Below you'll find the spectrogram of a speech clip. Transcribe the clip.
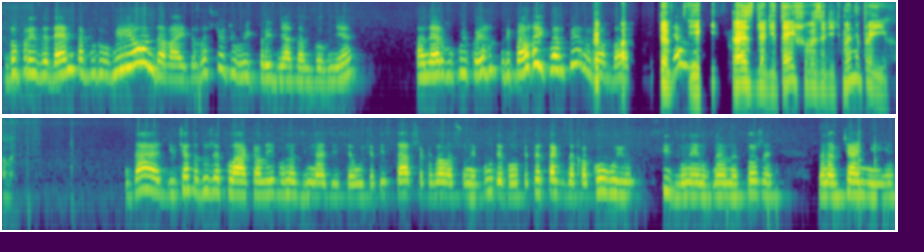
До президента буду мільйон давайте. За що чоловік три дня там був, ні? А нерву кулько я стріпала і квартиру там багато. Який стрес для дітей, що ви за дітьми не приїхали? Да, дівчата дуже плакали, бо нас в гімназії все учать. І старша казала, що не буде, бо тепер так запаковують. Всі дзвонили, вона в нас теж на навчанні є.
